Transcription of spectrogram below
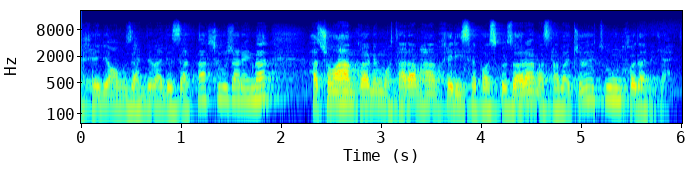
خیلی آموزنده و لذت بخش بود برای من. از شما همکاران محترم هم خیلی سپاسگزارم. از توجهتون خدا نگهدار.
